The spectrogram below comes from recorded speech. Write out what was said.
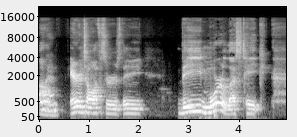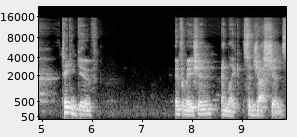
Um, Okay. Air intel officers, they they more or less take take and give information and like suggestions.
